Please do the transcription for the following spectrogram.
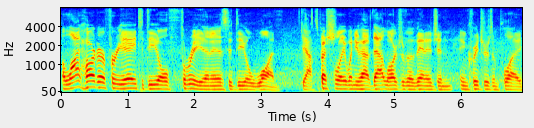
A lot harder for Yeh to deal three than it is to deal one, Yeah. especially when you have that large of an advantage in, in creatures in play.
